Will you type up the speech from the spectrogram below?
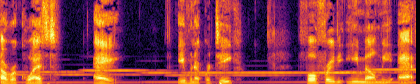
a request, a even a critique, feel free to email me at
